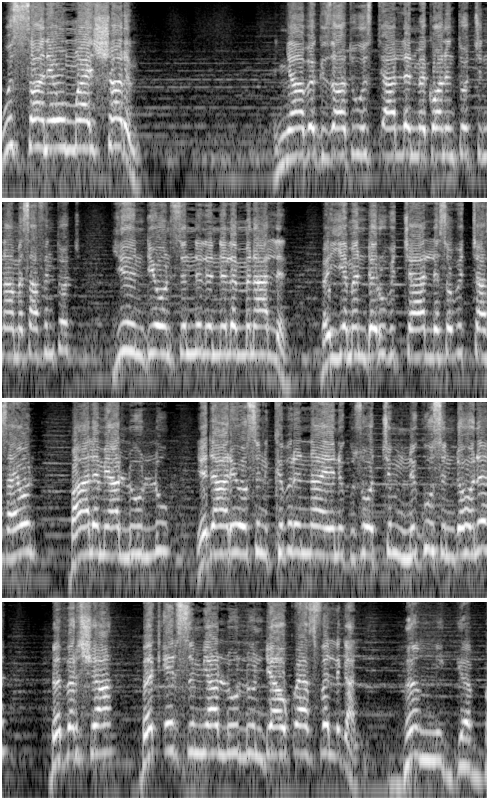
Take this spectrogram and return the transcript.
ውሳኔውም አይሻርም። እኛ በግዛቱ ውስጥ ያለን መኳንንቶችና መሳፍንቶች ይህ እንዲሆን ስንል እንለምናለን። በየመንደሩ ብቻ ያለ ሰው ብቻ ሳይሆን በዓለም ያሉ ሁሉ የዳሪዮስን ክብርና የንጉሶችም ንጉሥ እንደሆነ በፐርሻ በቄርስም ያሉ ሁሉ እንዲያውቁ ያስፈልጋል። በሚገባ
